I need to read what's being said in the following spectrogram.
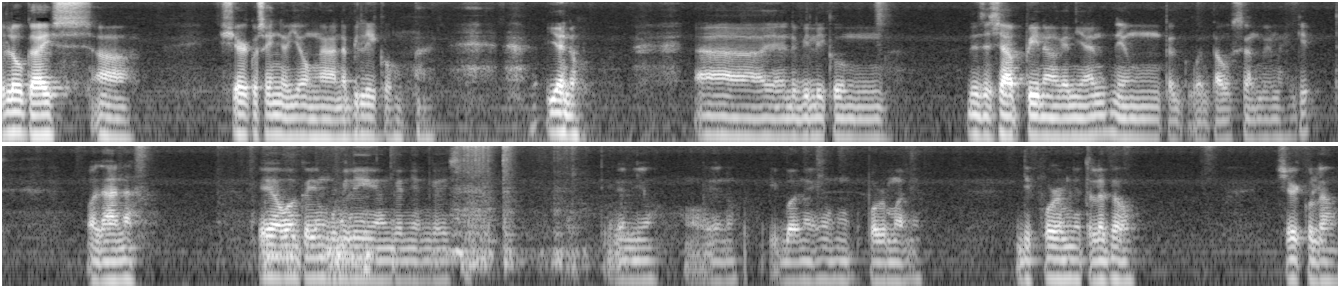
hello guys. Ah, share ko sa inyo yung ah, nabili ko. yan o. Ah, yan, nabili kong dun sa Shopee na ganyan. Yung tag 1,000 may mahigit. Wala na. Kaya huwag kayong bumili ng ganyan guys. Tingnan niyo. Oh, yan o. Iba na yung forma niya. Deform niya talaga oh. Share ko lang.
